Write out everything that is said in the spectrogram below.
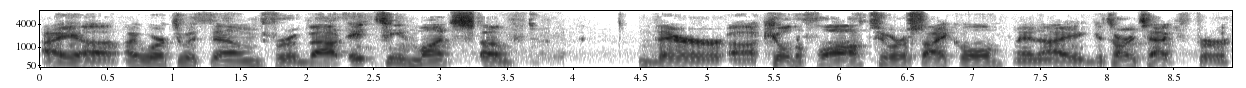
I uh, I worked with them for about 18 months of their uh, Kill the Flaw tour cycle, and I guitar tech for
